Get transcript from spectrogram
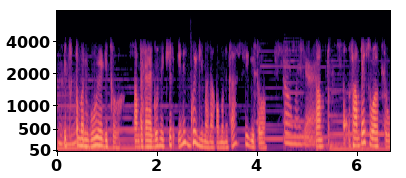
Hmm. itu teman gue gitu loh sampai kayak gue mikir ini gue gimana komunikasi gitu loh Oh my god. sampai sampai suatu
